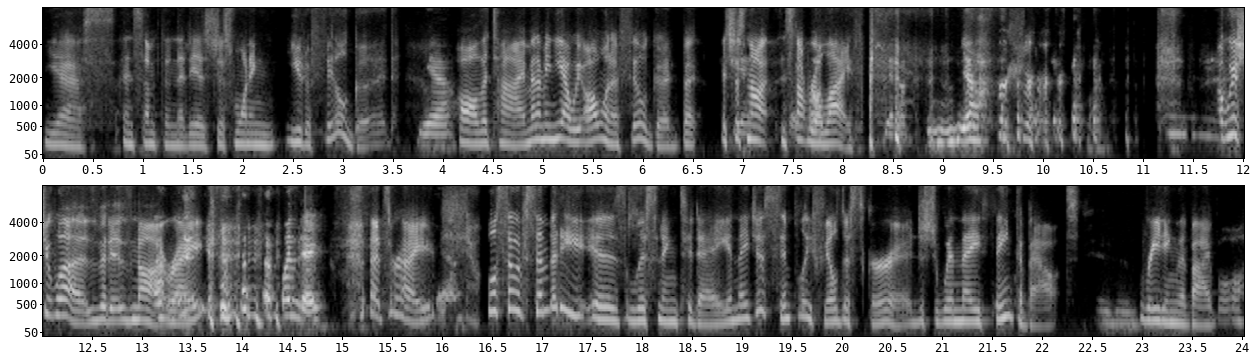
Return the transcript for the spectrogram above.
Yes. And something that is just wanting you to feel good. Yeah. All the time. And I mean, yeah, we all want to feel good, but it's just yeah. not, it's not real life. Yeah. Mm-hmm. yeah. For sure. I wish it was, but it's not, right? One day. That's right. Yeah. Well, so if somebody is listening today and they just simply feel discouraged when they think about mm-hmm. reading the Bible,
